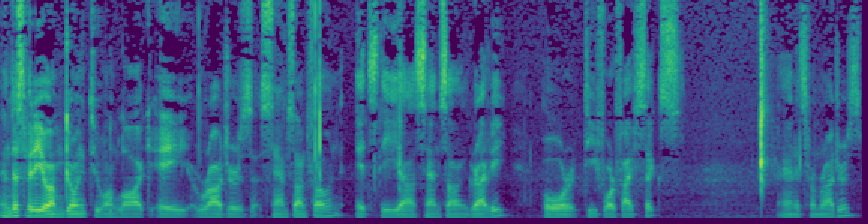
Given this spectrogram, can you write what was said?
In this video I'm going to unlock a Rogers Samsung phone. It's the uh, Samsung Gravity or T456 and it's from Rogers.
